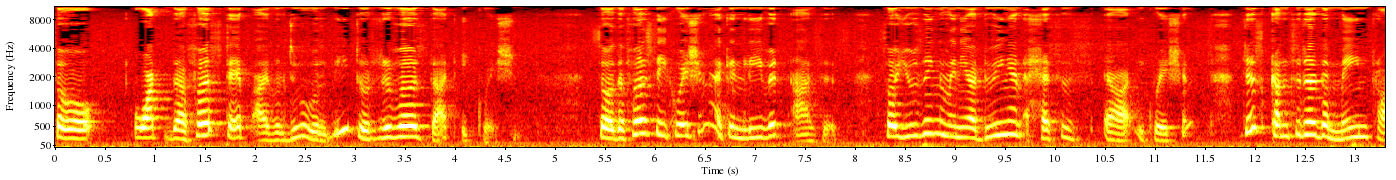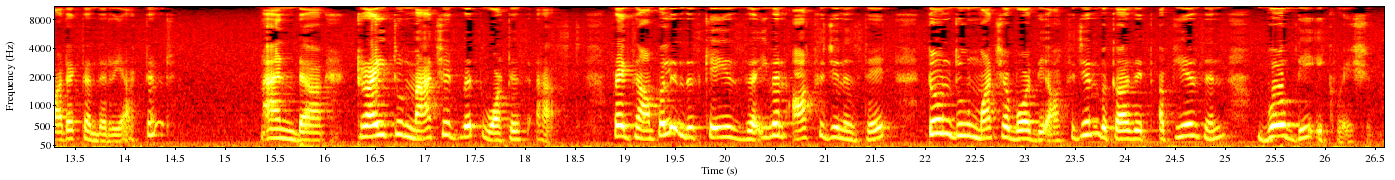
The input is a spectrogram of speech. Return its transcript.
so what the first step I will do will be to reverse that equation. So the first equation I can leave it as is. So using when you are doing an Hess's uh, equation, just consider the main product and the reactant and uh, try to match it with what is asked. For example, in this case, uh, even oxygen is dead. Don't do much about the oxygen because it appears in both the equations.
